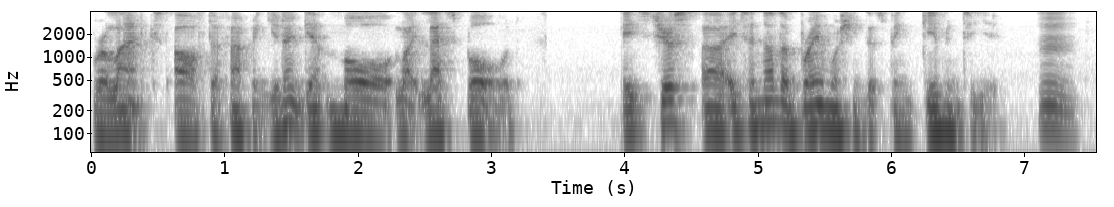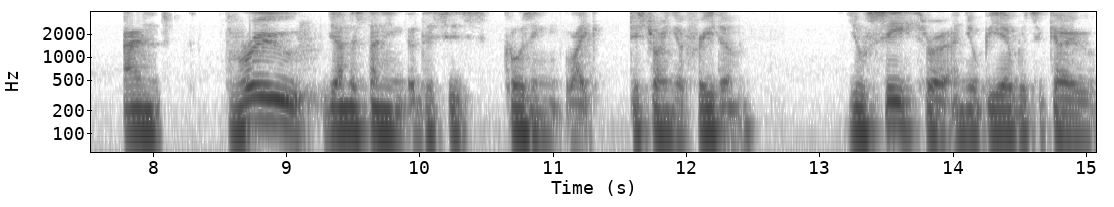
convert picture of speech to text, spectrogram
relaxed after fapping. You don't get more like less bored. It's just uh, it's another brainwashing that's been given to you Mm. and through the understanding that this is causing like destroying your freedom you'll see through it and you'll be able to go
